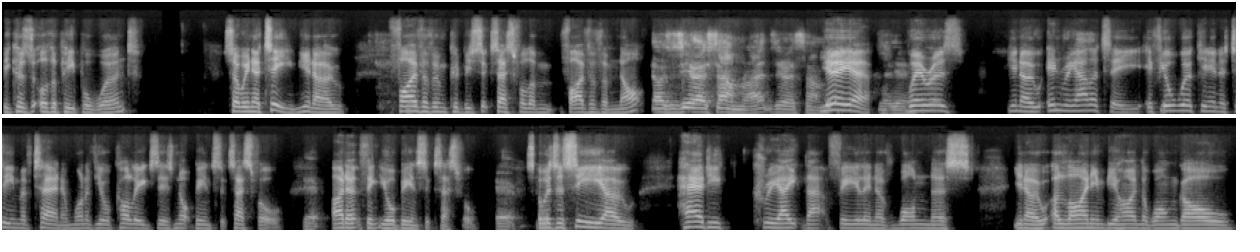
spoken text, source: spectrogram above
because other people weren't. So in a team, you know, five of them could be successful and five of them not. That was a zero sum, right? Zero sum. Yeah, yeah. yeah, yeah. Whereas, you know, in reality, if you're working in a team of 10 and one of your colleagues is not being successful, yeah. I don't think you're being successful. Yeah. So as a CEO, how do you create that feeling of oneness, you know, aligning behind the one goal,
